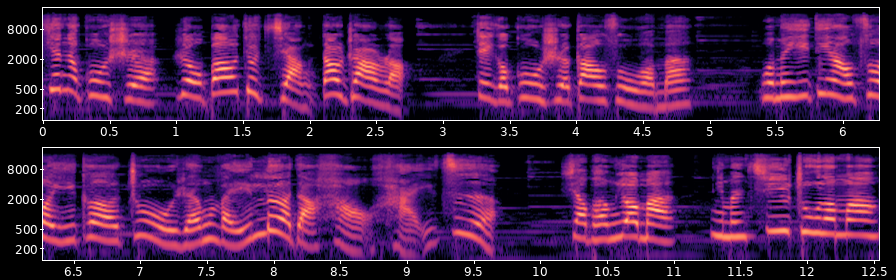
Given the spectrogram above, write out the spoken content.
天的故事肉包就讲到这儿了。这个故事告诉我们，我们一定要做一个助人为乐的好孩子。小朋友们，你们记住了吗？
